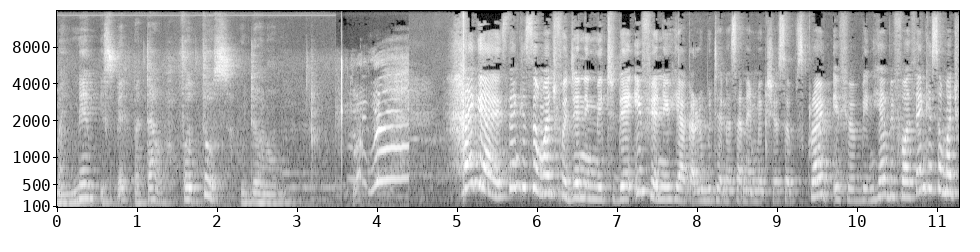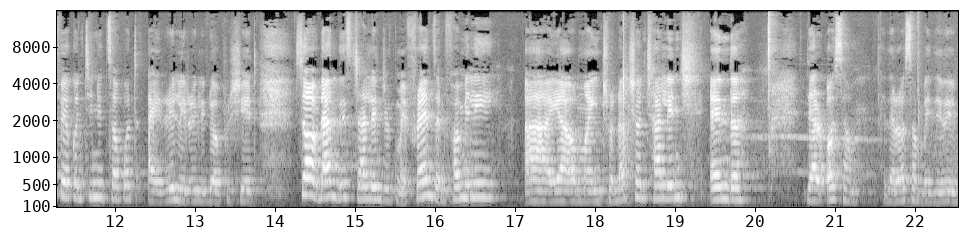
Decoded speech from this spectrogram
My name is Beth Padao for those who don't know me. Guys, thank you so much for joining me today. If you're new here, karibu tena sana make sure subscribe. If you've been here before, thank you so much for your continued support. I really, really do appreciate. So I've done this challenge with my friends and family. Uh, yeah, my introduction challenge, and uh, they're awesome. They're awesome by the way.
